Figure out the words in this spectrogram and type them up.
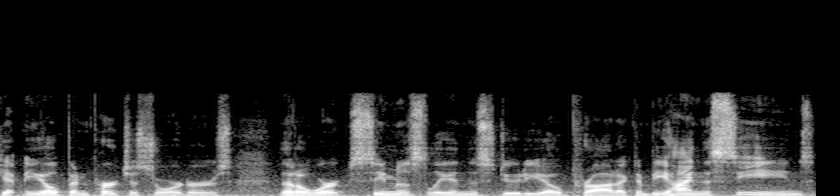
get me open purchase orders that'll work seamlessly in the studio product. And behind the scenes,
